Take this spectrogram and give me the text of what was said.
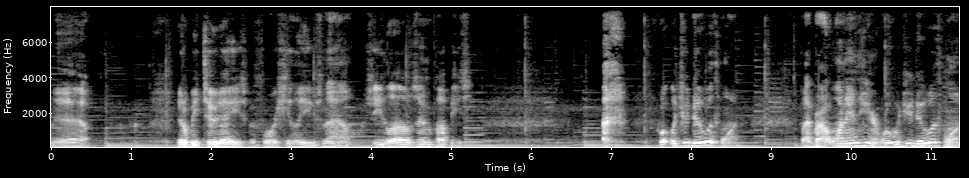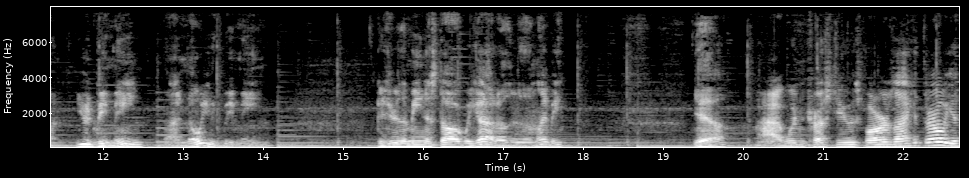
Yeah. It'll be two days before she leaves now. She loves them puppies. what would you do with one? If I brought one in here, what would you do with one? You'd be mean. I know you'd be mean. Because you're the meanest dog we got other than Libby. Yeah, I wouldn't trust you as far as I could throw you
